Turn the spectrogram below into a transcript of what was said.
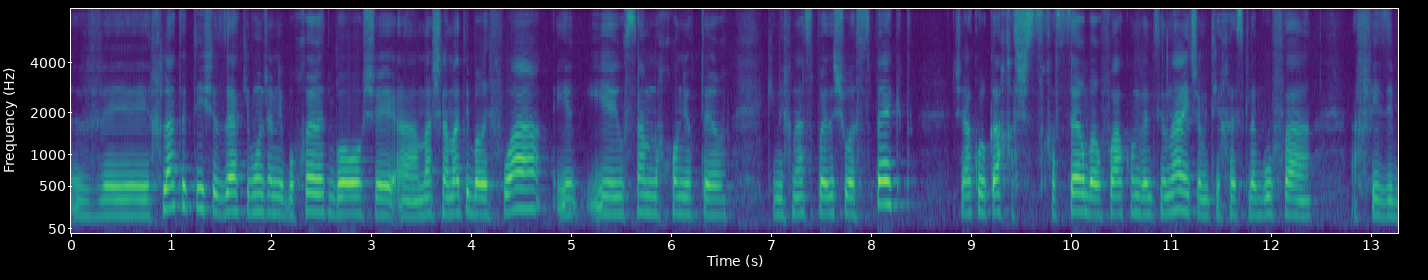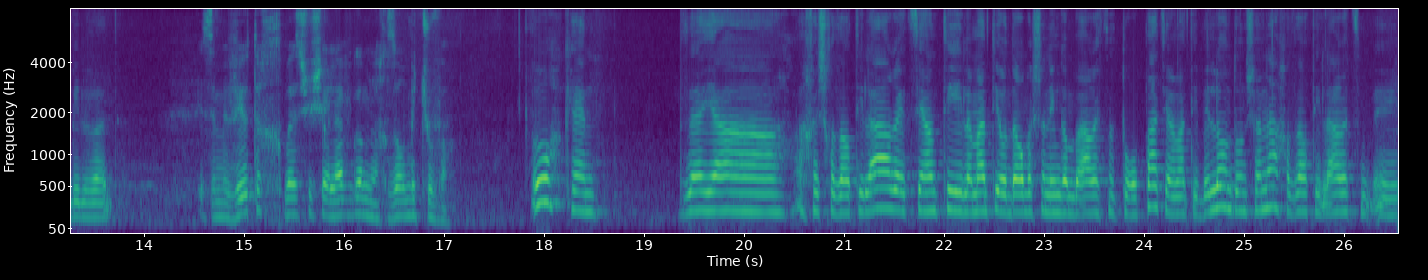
והחלטתי שזה הכיוון שאני בוחרת בו, שמה שלמדתי ברפואה ייושם נכון יותר, כי נכנס פה איזשהו אספקט שהיה כל כך חסר ברפואה הקונבנציונלית, שמתייחס לגוף הפיזי בלבד. זה מביא אותך באיזשהו שלב גם לחזור בתשובה. או, כן. זה היה אחרי שחזרתי לארץ, סיימתי, למדתי עוד ארבע שנים גם בארץ נטורופתיה, למדתי בלונדון שנה, חזרתי לארץ, אה,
